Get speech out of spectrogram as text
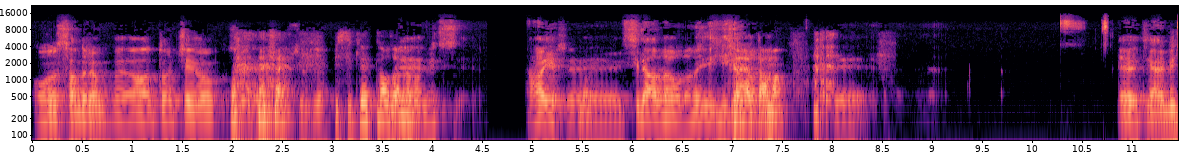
Onu sanırım e, Anton Çehov söylemişti. Bisikletli olanı ee, mı? Bir, hayır, e, silahla olanı ilgili olanı. Tamam. E, evet, yani bir,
